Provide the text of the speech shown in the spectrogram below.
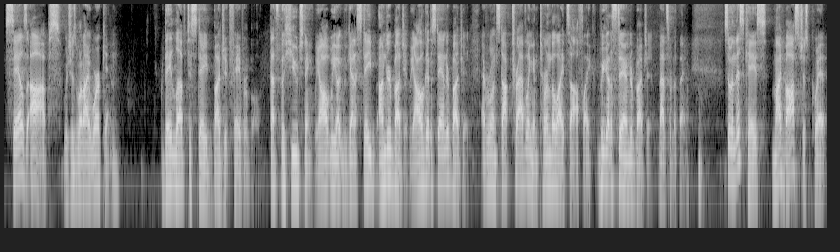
Sales ops, which is what I work in, they love to stay budget favorable. That's the huge thing. We all we, we got to stay under budget. We all got to stay under budget. Everyone stop traveling and turn the lights off. Like we got to stay under budget. That sort of thing. So in this case, my boss just quit.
